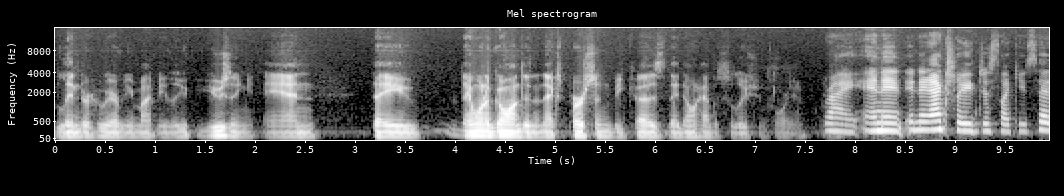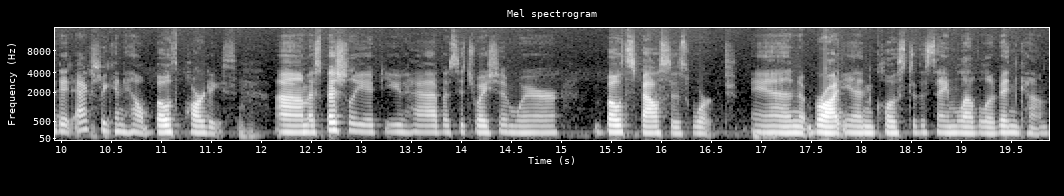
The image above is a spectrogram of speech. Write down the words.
lender, whoever you might be using, and they they want to go on to the next person because they don't have a solution for you. Right, and it and it actually, just like you said, it actually can help both parties, um, especially if you have a situation where both spouses worked and brought in close to the same level of income.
